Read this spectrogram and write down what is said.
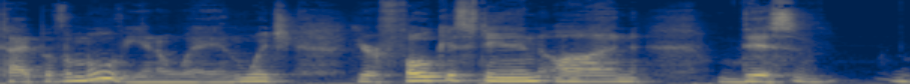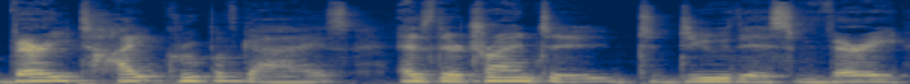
type of a movie in a way, in which you're focused in on this very tight group of guys as they're trying to to do this very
